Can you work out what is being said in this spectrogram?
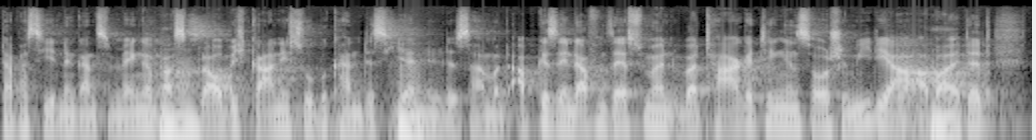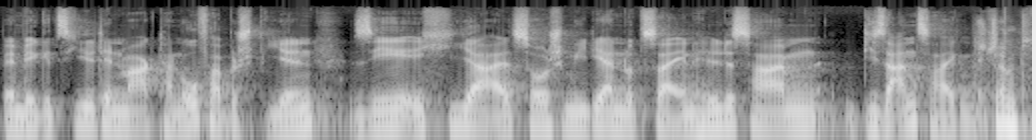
da passiert eine ganze Menge, was, mhm. glaube ich, gar nicht so bekannt ist hier in. Hildesheim. Und abgesehen davon, selbst wenn man über Targeting in Social Media arbeitet, wenn wir gezielt den Markt Hannover bespielen, sehe ich hier als Social Media Nutzer in Hildesheim diese Anzeigen nicht. Stimmt.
